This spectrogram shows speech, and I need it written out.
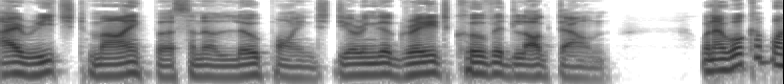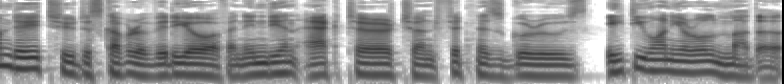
I reached my personal low point during the great COVID lockdown when I woke up one day to discover a video of an Indian actor turned fitness guru's 81 year old mother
